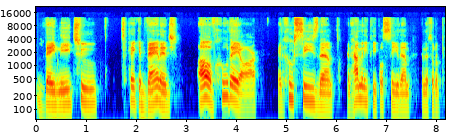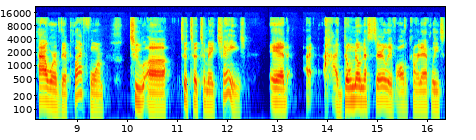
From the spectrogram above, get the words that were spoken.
they need to take advantage of who they are and who sees them and how many people see them and the sort of power of their platform to uh, to, to to make change. And I I don't know necessarily if all the current athletes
